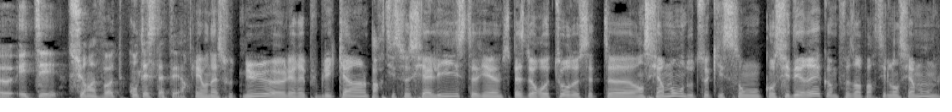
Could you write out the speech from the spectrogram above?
euh, été sur un vote contestataire. Et on a soutenu euh, les républicains, le Parti socialiste, il y a une espèce de retour de cet euh, ancien monde ou de ceux qui sont considérés comme faisant partie de l'ancien monde.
